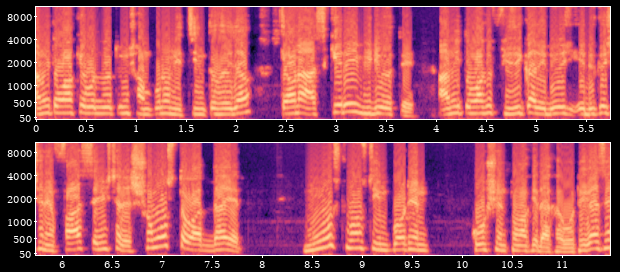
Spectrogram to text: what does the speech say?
আমি তোমাকে বলব, তুমি সম্পূর্ণ নিশ্চিন্ত হয়ে যাও। কেননা আজকের এই ভিডিওতে আমি তোমাকে ফিজিক্যাল এডুকেশনের ফার্স্ট সেমিস্টারের সমস্ত অধ্যায়ের মোস্ট মোস্ট ইম্পর্টেন্ট কোশ্চেন তোমাকে দেখাবো, ঠিক আছে?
